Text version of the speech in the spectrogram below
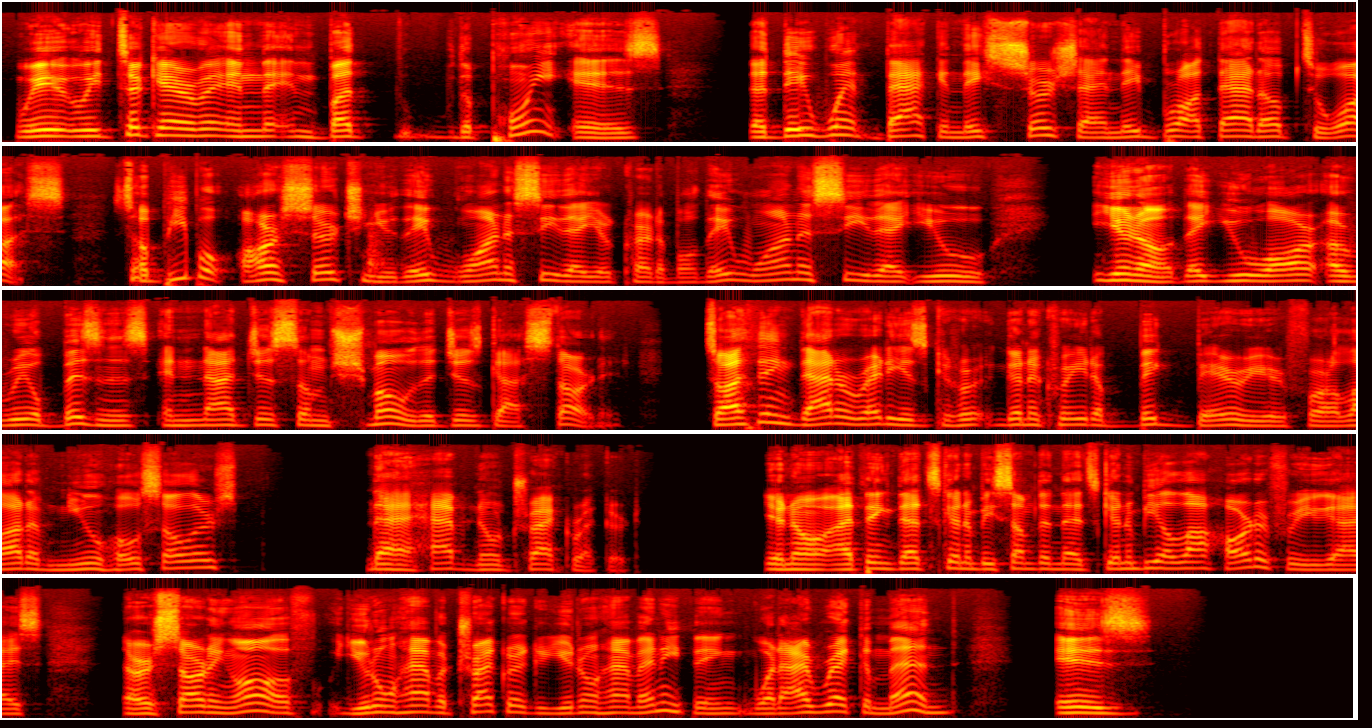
we we took care of it, and, and but the point is that they went back and they searched that and they brought that up to us. So people are searching you. They want to see that you're credible. They want to see that you, you know, that you are a real business and not just some schmo that just got started. So I think that already is going to create a big barrier for a lot of new wholesalers that have no track record. You know, I think that's going to be something that's going to be a lot harder for you guys that are starting off. You don't have a track record, you don't have anything. What I recommend is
